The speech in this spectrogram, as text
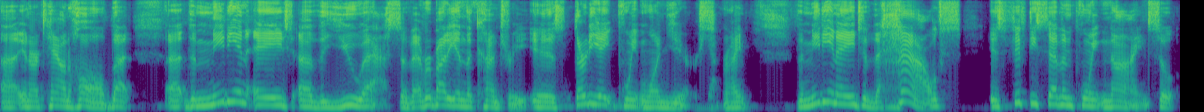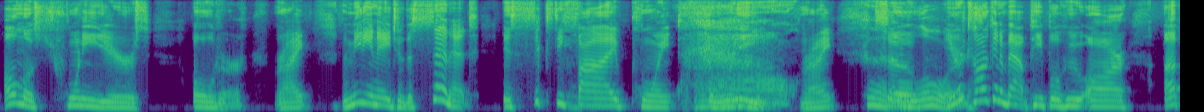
uh, in our town hall. But uh, the median age of the U.S. of everybody in the country is 38.1 years, right? The median age of the House is 57.9, so almost 20 years older, right? The median age of the Senate is 65.3, right? Good so Lord. you're talking about people who are up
